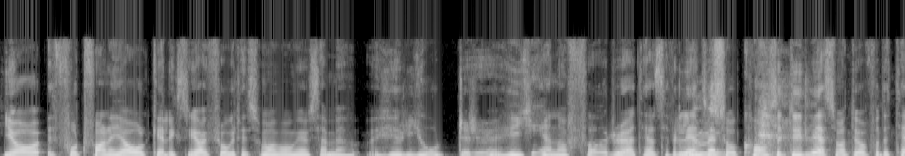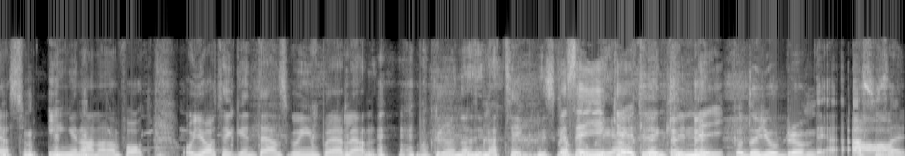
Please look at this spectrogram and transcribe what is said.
Jag, fortfarande, jag orkar liksom, jag har frågat dig så många gånger, så här, men hur gjorde du? Hur genomförde du det här testet? För det lät men... så konstigt. Det lät som att du har fått ett test som ingen annan har fått. Och jag tänker inte ens gå in på det, Ellen, på grund av dina tekniska men sen problem. gick jag till en klinik och då gjorde de det. Alltså, ja.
